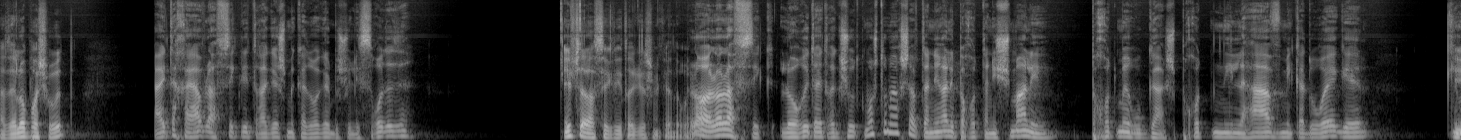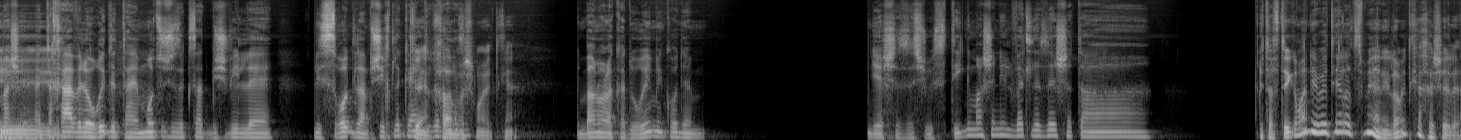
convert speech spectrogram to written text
אז זה לא פשוט. היית חייב להפסיק להתרגש מכדורגל בשביל לשרוד את זה? אי אפשר להפסיק להתרגש מכדורגל. לא, לא להפסיק, להוריד את ההתרגשות. כמו שאתה אומר עכשיו, אתה נראה לי פחות, אתה נשמע לי פחות מרוגש, פחות נלהב מכדורגל. כי- ממה שהיית חייב להוריד את האמוציות שזה קצת בשביל אה, לשרוד, להמשיך לקיים את כן, הדבר חד הזה. משמעית, כן. דיברנו על הכדורים מקודם. יש איזושהי סטיגמה שנלווית לזה שאתה... את הסטיגמה אני הבאתי על עצמי, אני לא מתכחש אליה.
